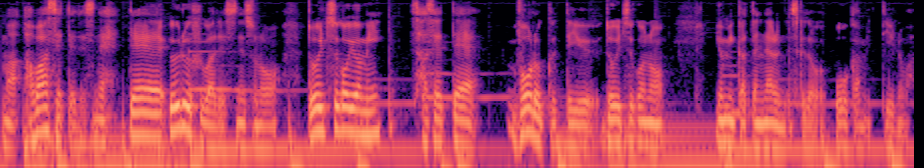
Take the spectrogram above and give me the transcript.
まあ、合わせてですねでウルフはですねそのドイツ語読みさせてヴォルクっていうドイツ語の読み方になるんですけど狼っていうのは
